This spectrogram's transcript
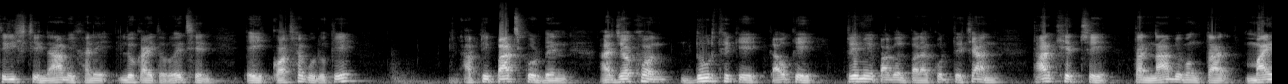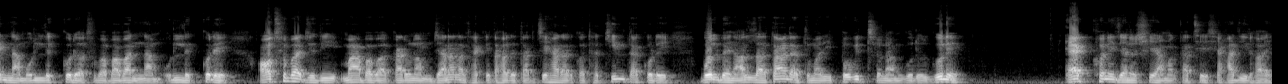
তিরিশটি নাম এখানে লুকায়িত রয়েছেন, এই কথাগুলোকে আপনি পাঠ করবেন। আর যখন দূর থেকে কাউকে প্রেমে পাগলপাড়া করতে চান তার ক্ষেত্রে তার নাম এবং তার মায়ের নাম উল্লেখ করে অথবা বাবার নাম উল্লেখ করে, অথবা যদি মা বাবা কারও নাম জানা না থাকে, তাহলে তার চেহারার কথা চিন্তা করে বলবেন, আল্লাহ তাআলা তোমার এই পবিত্র নামগুলোর গুণে এক্ষণে যেন সে আমার কাছে এসে হাজির হয়।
